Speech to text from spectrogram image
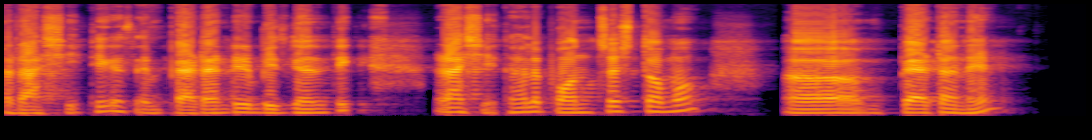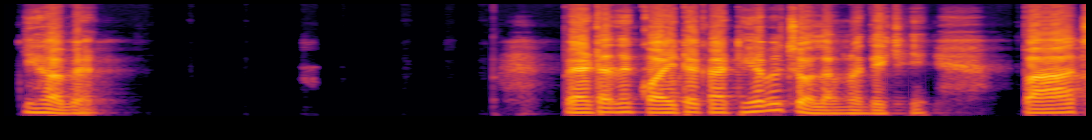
রাশি, ঠিক আছে? প্যাটার্নটির বীজগাণিতিক রাশি। তাহলে পঞ্চাশতম প্যাটার্নে কি হবে? প্যাটার্নে কয়টা কাঠি হবে? চলো আমরা দেখি। পাঁচ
